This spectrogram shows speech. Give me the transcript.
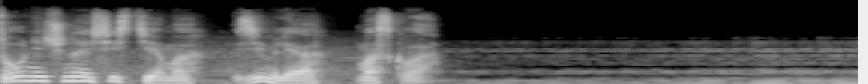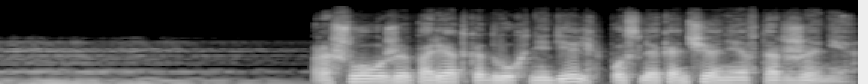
Солнечная система. Земля. Москва. Прошло уже порядка двух недель после окончания вторжения,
